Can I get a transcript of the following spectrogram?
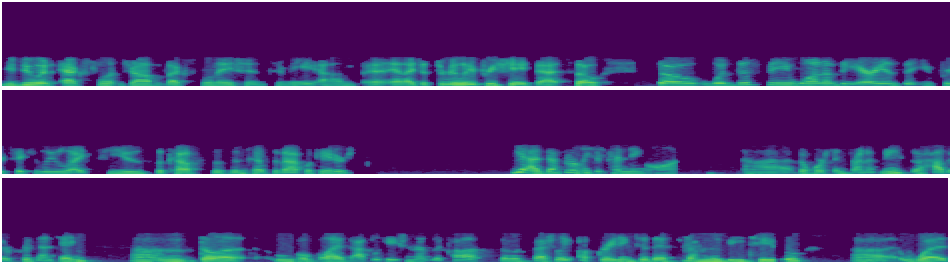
you do an excellent job of explanation to me, um, and I just really appreciate that. So, so would this be one of the areas that you particularly like to use the cuffs as intensive applicators? Yeah, definitely depending on uh, the horse in front of me, so how they're presenting. Um, the localized application of the cuff, so especially upgrading to this from the V2 uh, was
